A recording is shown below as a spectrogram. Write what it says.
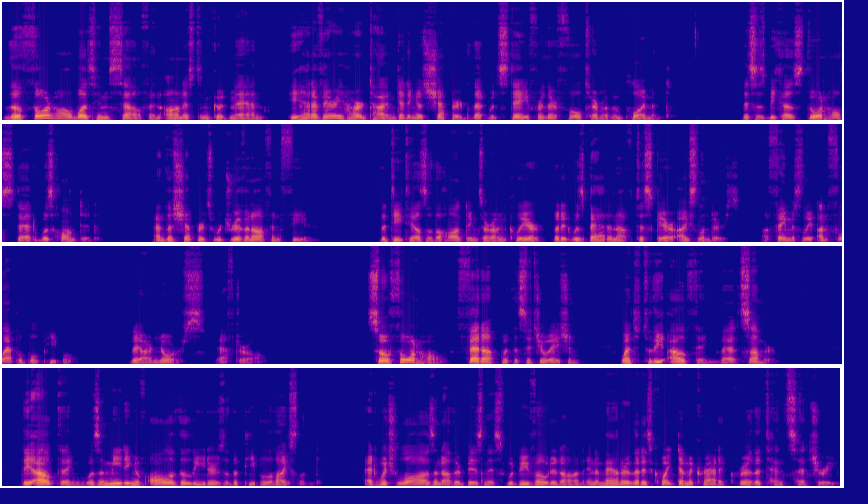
Though Thorhall was himself an honest and good man, he had a very hard time getting a shepherd that would stay for their full term of employment. This is because Thorhallstead was haunted, and the shepherds were driven off in fear. The details of the hauntings are unclear, but it was bad enough to scare Icelanders, a famously unflappable people. They are Norse, after all. So Thorhall, fed up with the situation, went to the Althing that summer. The Althing was a meeting of all of the leaders of the people of Iceland, at which laws and other business would be voted on in a manner that is quite democratic for the 10th century.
